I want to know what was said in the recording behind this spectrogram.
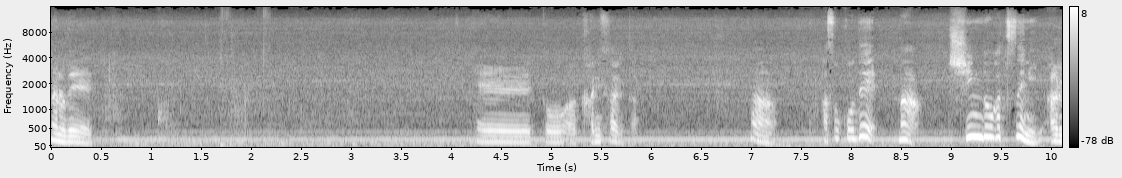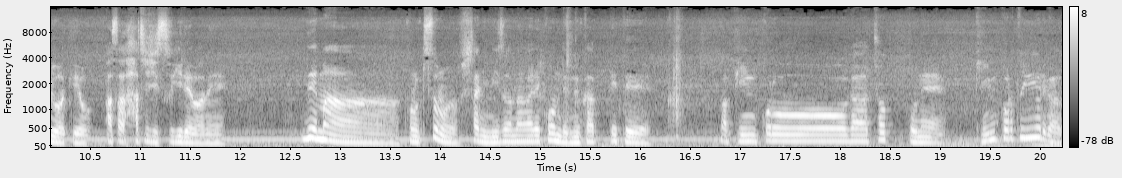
なので、えっ、ー、と、あ、蚊に刺された。まあ、あそこで、まあ、振動が常にあるわけよ。朝8時過ぎればね。で、まあ、この基礎の下に水が流れ込んで向かってて、まあ、ピンコロがちょっとね、ピンコロというよりは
